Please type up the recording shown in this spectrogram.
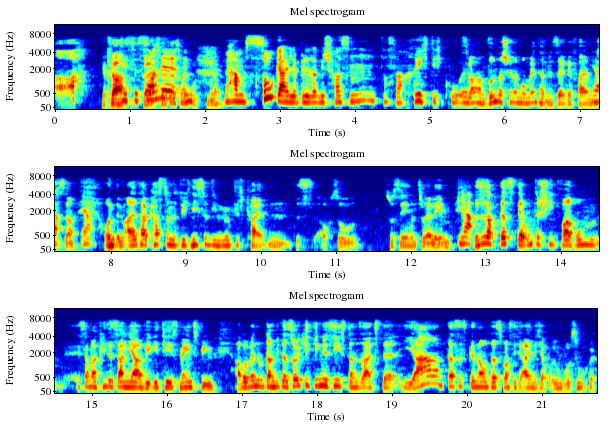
Oh. ja klar, diese Sonne Wetter und- gut, ja. Wir haben so geile Bilder geschossen. Das war richtig cool. Es war ein wunderschöner Moment, hat mir sehr gefallen, muss ja, ich sagen. ja, Und im Alltag hast du natürlich nicht so die Möglichkeiten, das auch so zu sehen und zu erleben. ja. Das ist auch das der Unterschied, warum, ich sag mal, viele sagen ja, WGT ist Mainstream. Aber wenn du dann wieder solche Dinge siehst, dann sagst du, ja, das ist genau das, was ich eigentlich auch irgendwo suche.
